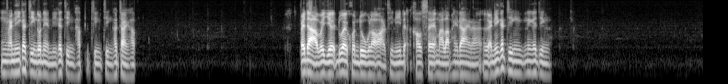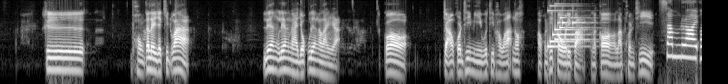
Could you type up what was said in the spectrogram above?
อืมอันนี้ก็จริงโดเนทนี้ก็จริงครับ จริงๆเข้าใจครับ ไปด่าไว้เยอะด้วยคนดูเราอะทีนี้เขาแซะมารับให้ได้นะเอออันนี้ก็จริงนี่ก็จริง คือผมก็เลยจะคิดว่า เรื่องเรื่องนายกเรื่องอะไรอะ ก็จะเอาคนที่มีวุฒิภาวะเนาะเอาคนที่โตดีกว่า แล้วก็รับคนที่ ซัมรอยโอ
